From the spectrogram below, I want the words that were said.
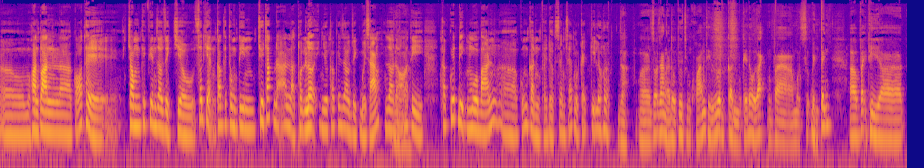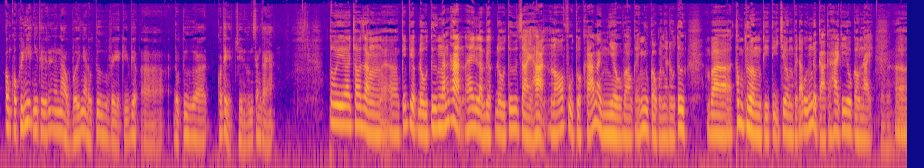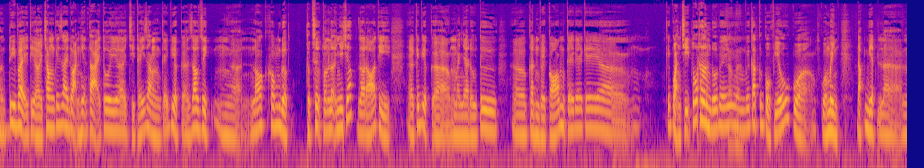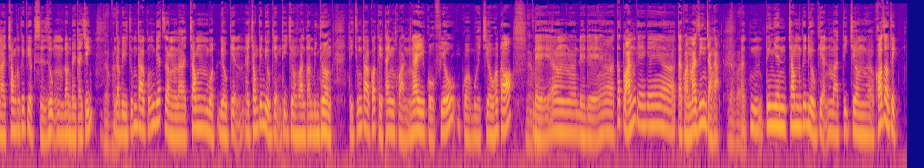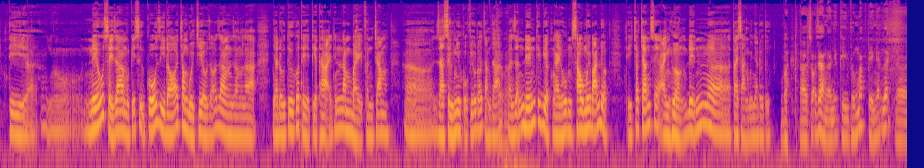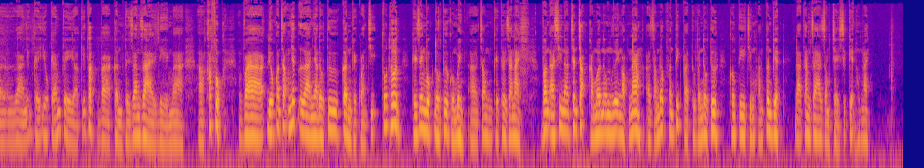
Uh, hoàn toàn là có thể trong cái phiên giao dịch chiều xuất hiện các cái thông tin chưa chắc đã là thuận lợi như các cái giao dịch buổi sáng do dạ đó thì các quyết định mua bán uh, cũng cần phải được xem xét một cách kỹ lưỡng hơn. Dạ, uh, rõ ràng là đầu tư chứng khoán thì luôn cần một cái đầu lạnh và một sự bình tĩnh. Uh, vậy thì uh, ông có khuyến nghị như thế nào với nhà đầu tư về cái việc uh, đầu tư uh, có thể chuyển hướng sang dài hạn? Tôi ờ, cho rằng ờ, cái việc đầu tư ngắn hạn hay là việc đầu tư dài hạn nó phụ thuộc khá là nhiều vào cái nhu cầu của nhà đầu tư. Và thông thường thì thị trường phải đáp ứng được cả cái hai cái yêu cầu này. À, tuy vậy thì ở trong cái giai đoạn hiện tại tôi chỉ thấy rằng cái việc giao dịch nó không được thực sự thuận lợi như trước. Do đó thì cái việc mà nhà đầu tư cần phải có một cái cái cái cái quản trị tốt hơn đối với dạ vâng. với các cái cổ phiếu của của mình đặc biệt là là trong cái việc sử dụng đòn bẩy tài chính dạ vâng. là vì chúng ta cũng biết rằng là trong một điều kiện trong cái điều kiện thị trường hoàn toàn bình thường thì chúng ta có thể thanh khoản ngay cổ phiếu của buổi chiều hôm đó dạ vâng. để ờ, để để ờ, tất toán cái cái ờ, tài khoản margin chẳng hạn tuy nhiên trong cái điều kiện mà thị trường khó giao dịch thì ờ, nếu xảy ra một cái sự cố gì đó trong buổi chiều, rõ ràng rằng là nhà đầu tư có thể thiệt hại đến 5 7% uh, giả sử như cổ phiếu đó giảm giá vâng. và dẫn đến cái việc ngày hôm sau mới bán được thì chắc chắn sẽ ảnh hưởng đến uh, tài sản của nhà đầu tư. Vâng, à, rõ ràng là những cái vướng mắc về nhãn lệnh uh, là những cái yếu kém về uh, kỹ thuật và cần thời gian dài để mà uh, khắc phục và điều quan trọng nhất là nhà đầu tư cần phải quản trị tốt hơn cái danh mục đầu tư của mình uh, trong cái thời gian này. Vâng, à, xin trân trọng cảm ơn ông Lê Ngọc Nam, à, giám đốc phân tích và tư vấn đầu tư công ty chứng khoán Tân Việt đã tham gia dòng chảy sự kiện hôm nay.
